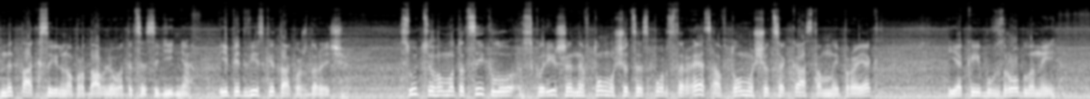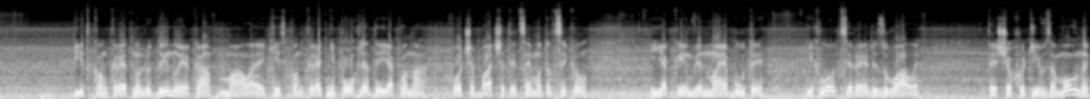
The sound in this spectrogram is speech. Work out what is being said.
не так сильно продавлювати це сидіння. І підвіски також, до речі. Суть цього мотоциклу скоріше не в тому, що це Sportster S, а в тому, що це кастомний проєкт, який був зроблений під конкретну людину, яка мала якісь конкретні погляди, як вона хоче бачити цей мотоцикл, яким він має бути. І хлопці реалізували те, що хотів замовник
